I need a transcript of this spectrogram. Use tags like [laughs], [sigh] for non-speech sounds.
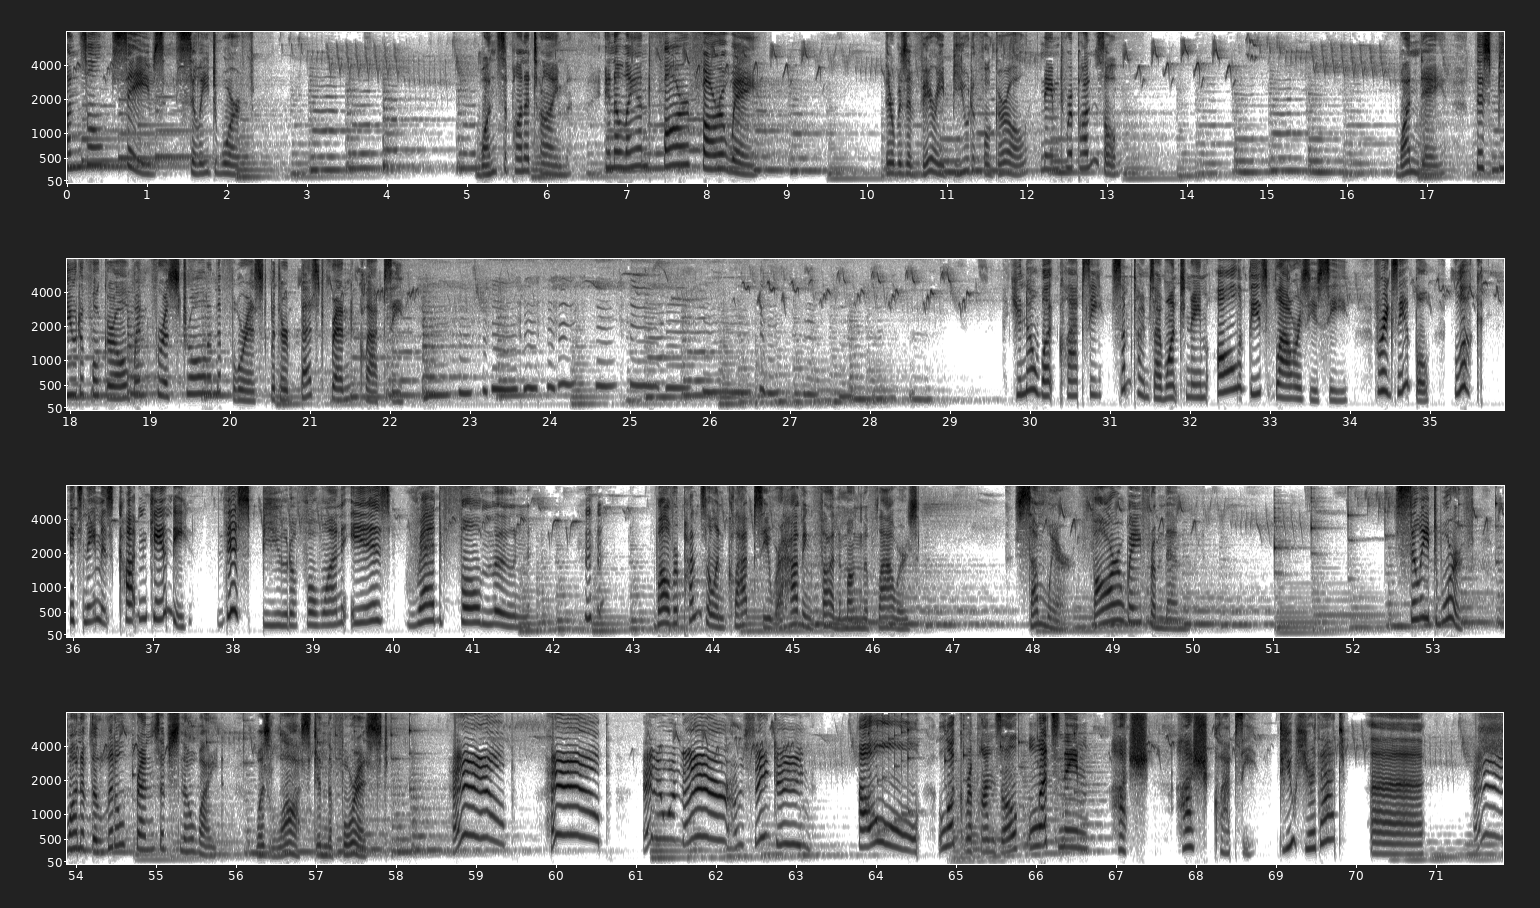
Rapunzel Saves Silly Dwarf. Once upon a time, in a land far, far away, there was a very beautiful girl named Rapunzel. One day, this beautiful girl went for a stroll in the forest with her best friend Clapsy. What, Clapsy? Sometimes I want to name all of these flowers you see. For example, look, its name is cotton candy. This beautiful one is red full moon. [laughs] While Rapunzel and Clapsy were having fun among the flowers, somewhere far away from them, Silly Dwarf, one of the little friends of Snow White, was lost in the forest. Oh, look, Rapunzel. Let's name. Hush, hush, Clapsy. Do you hear that? Uh.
